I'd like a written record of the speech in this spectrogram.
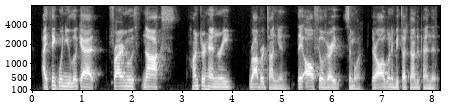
I think when you look at Freiermuth, Knox, Hunter Henry, Robert Tonyan, they all feel very similar. They're all going to be touchdown dependent.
